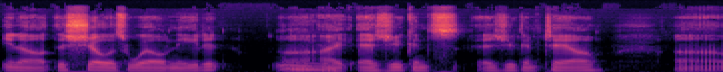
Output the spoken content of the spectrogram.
you know, this show is well needed. Uh, I, as you can, as you can tell, uh,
